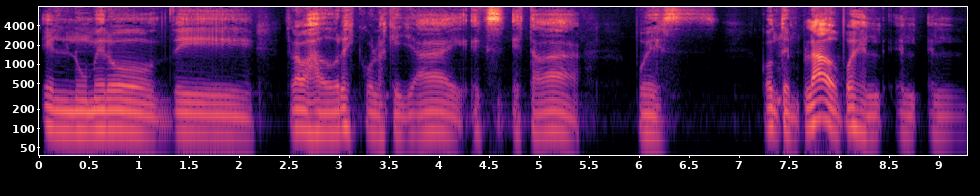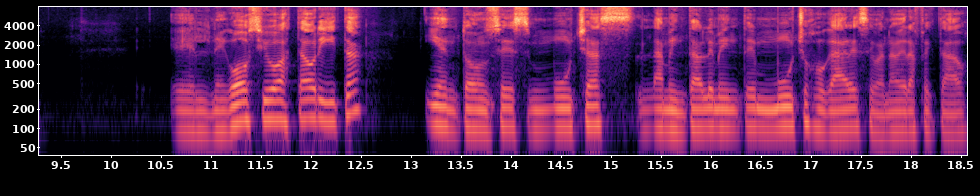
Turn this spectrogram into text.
el número de trabajadores con los que ya estaba pues contemplado pues el, el negocio hasta ahorita. Y entonces muchas, lamentablemente, muchos hogares se van a ver afectados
